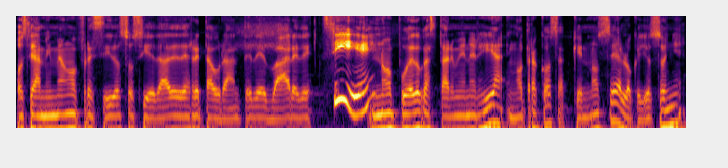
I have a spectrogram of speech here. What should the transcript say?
O sea, a mí me han ofrecido sociedades de restaurantes, de bares, de... Sí, ¿eh? No puedo gastar mi energía en otra cosa que no sea lo que yo soñé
